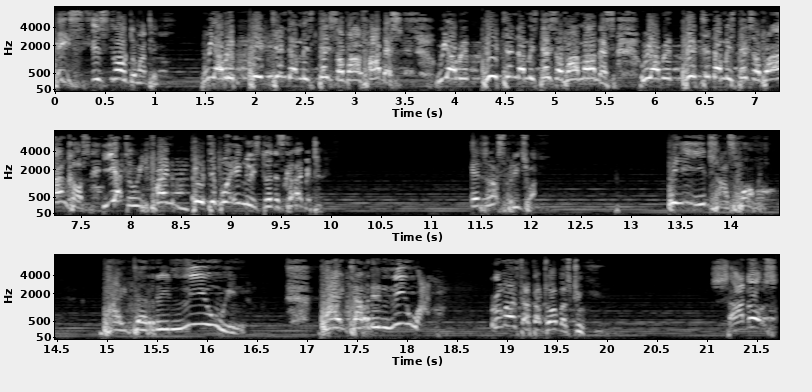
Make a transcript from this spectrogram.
Peace is not automatic. We are repeating the mistakes of our fathers. We are repeating the mistakes of our mothers. We are repeating the mistakes of our uncles. Yet we find beautiful English to describe it. It's not spiritual. Be transformed by the renewing, by the renewal. Romans chapter 12, verse 2. Shadows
